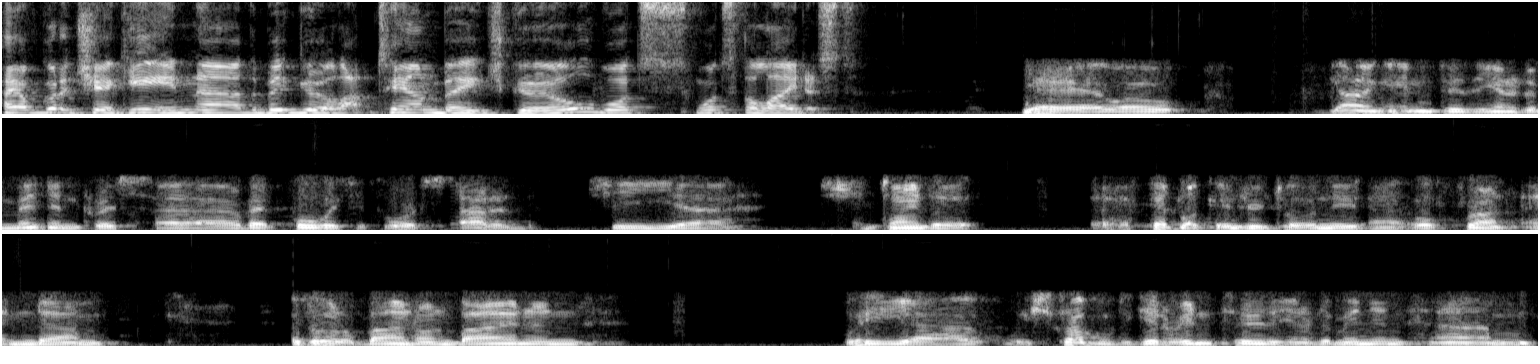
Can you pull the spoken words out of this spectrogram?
Hey, I've got to check in. Uh, the big girl, Uptown Beach girl. What's what's the latest? Yeah, well, going into the Inter Dominion, Chris, uh, about four weeks before it started, she uh, she obtained a, a fetlock injury to her knee uh, off front, and um, it was a lot of bone on bone, and we uh, we struggled to get her into the Inter Dominion. Um,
